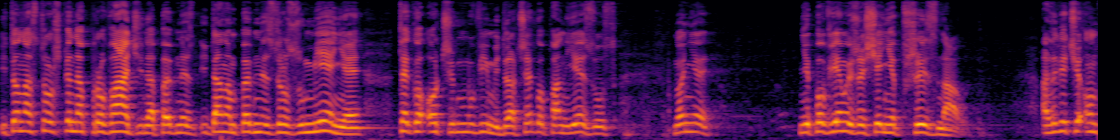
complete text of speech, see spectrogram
i to nas troszkę naprowadzi na pewne, i da nam pewne zrozumienie tego, o czym mówimy. Dlaczego Pan Jezus, no nie, nie powiemy, że się nie przyznał, ale wiecie, On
